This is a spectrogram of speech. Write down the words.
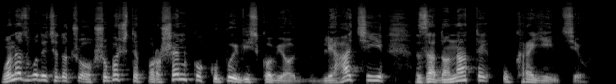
Вона зводиться до чого? Що бачите, Порошенко купив військові облігації за донати українців.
